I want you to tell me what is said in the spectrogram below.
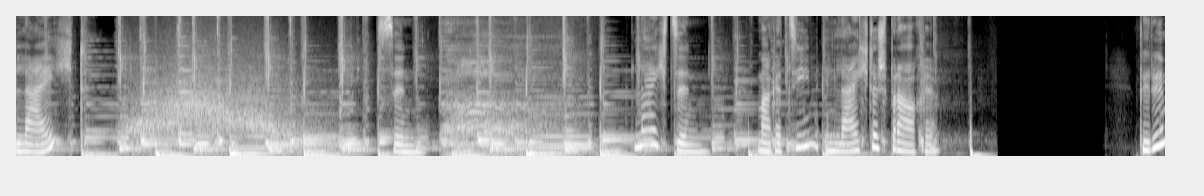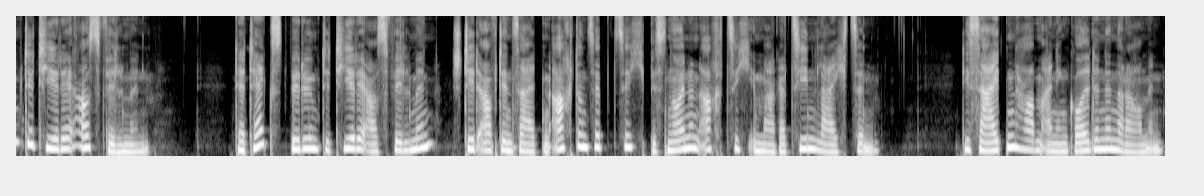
Leicht Sinn. Leichtsinn. Magazin in leichter Sprache. Berühmte Tiere aus Filmen. Der Text Berühmte Tiere aus Filmen steht auf den Seiten 78 bis 89 im Magazin Leichtsinn. Die Seiten haben einen goldenen Rahmen.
